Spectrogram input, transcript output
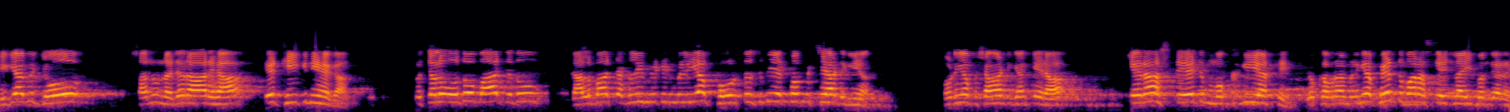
ਠੀਕ ਹੈ ਵੀ ਜੋ ਸਾਨੂੰ ਨਜ਼ਰ ਆ ਰਿਹਾ, ਇਹ ਠੀਕ ਨਹੀਂ ਹੈਗਾ। ਤਾਂ ਚਲੋ, ਉਦੋਂ ਬਾਅਦ ਜਦੋਂ ਗੱਲਬਾਤ 'ਚ ਅਗਲੀ ਮੀਟਿੰਗ ਮਿਲੀ ਆ ਫੋਰਸਸ ਵੀ ਇੱਥੋਂ ਪਿੱਛੇ ਹਟ ਗਈਆਂ। ਥੋੜੀਆਂ ਪਛਾਣ ਹਟ ਗਈਆਂ ਘੇਰਾ। ਕਿਹੜਾ ਸਟੇਜ ਮੁੱਕ ਗਈ ਆ ਇੱਥੇ? ਜੋ ਖਬਰਾਂ ਮਿਲੀਆਂ ਫਿਰ ਦੁਬਾਰਾ ਸਟੇਜ ਲਾਈ ਬੰਦਿਆਂ ਨੇ।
